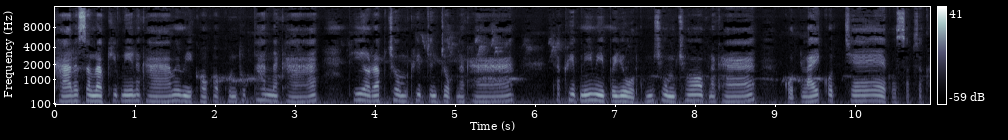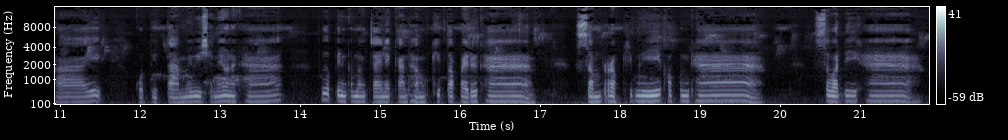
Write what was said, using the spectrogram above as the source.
ค่ะและสำหรับคลิปนี้นะคะแม่วีขอขอบคุณทุกท่านนะคะ ที่รับชมคลิปจนจบนะคะ ถ้าคลิปนี้มีประโยชน์คุณผู้ชมชอบนะคะ กดไลค์กดแชร์กด Subscribe กดติดตามแม่วีชาแนลนะคะ เพื่อเป็นกำลังใจในการทำคลิปต่อไปด้วยค่ะ สำหรับคลิปนี้ขอบคุณค่ะ สวัสดีค่ะ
